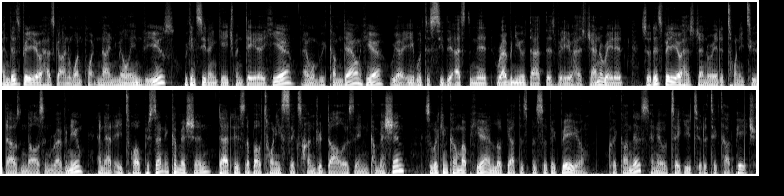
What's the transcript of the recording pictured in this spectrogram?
And this video has gotten 1.9 million views. We can see the engagement data here. And when we come down here, we are able to see the estimate revenue that this video has generated. So this video has generated $22,000 in revenue and at a 12% in commission, that is about $2,600 in commission. So we can come up here and look at the specific video. Click on this and it will take you to the TikTok page.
